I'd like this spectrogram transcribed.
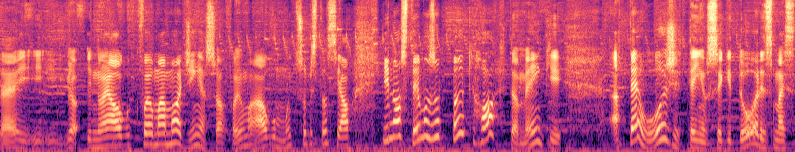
né? E, e- e não é algo que foi uma modinha só, foi uma- algo muito substancial. E nós temos o punk rock também, que até hoje tem os seguidores, mas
